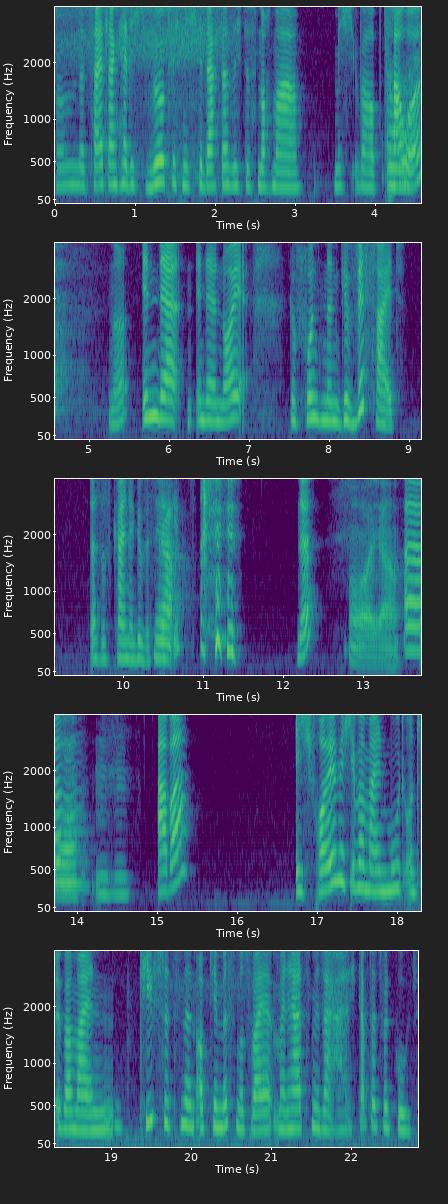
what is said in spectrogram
Ähm, eine Zeit lang hätte ich wirklich nicht gedacht, dass ich das nochmal mich überhaupt traue. Oh. Ne? In, der, in der neu gefundenen Gewissheit, dass es keine Gewissheit ja. gibt. ne? Oh ja. Ähm, oh. Mhm. Aber ich freue mich über meinen Mut und über meinen tiefsitzenden Optimismus, weil mein Herz mir sagt, ah, ich glaube, das wird gut.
